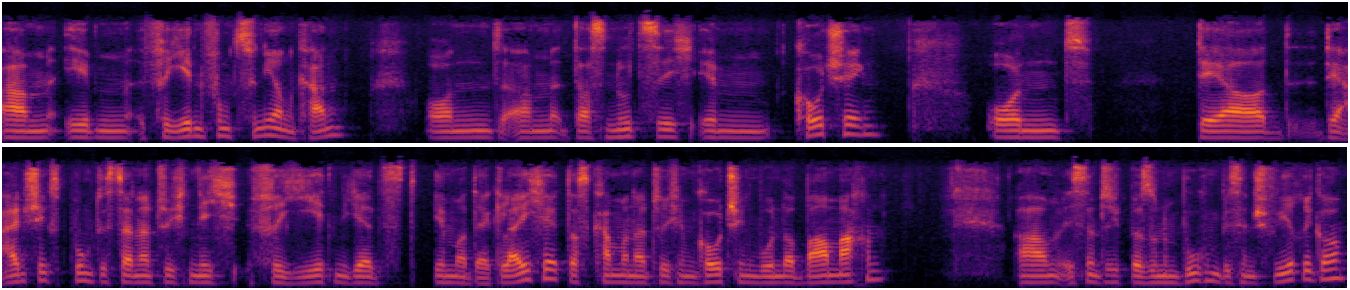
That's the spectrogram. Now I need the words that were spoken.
ähm, eben für jeden funktionieren kann. Und ähm, das nutze ich im Coaching. Und der, der Einstiegspunkt ist dann natürlich nicht für jeden jetzt immer der gleiche. Das kann man natürlich im Coaching wunderbar machen. Ähm, ist natürlich bei so einem Buch ein bisschen schwieriger.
